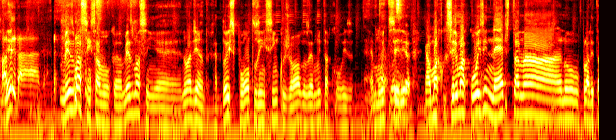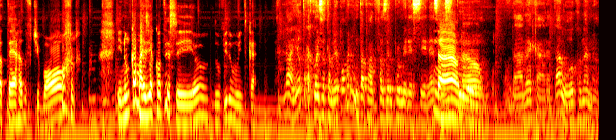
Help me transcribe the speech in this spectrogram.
Quase nada. Mesmo assim, Samuca, mesmo assim, é, não adianta, cara. Dois pontos em cinco jogos é muita coisa. É, muita muito, coisa. seria, é uma, seria uma coisa inédita na, no planeta Terra do futebol. e nunca mais ia acontecer. Eu duvido muito, cara. Não, e outra coisa também, o Palmeiras não tá fa- fazendo por merecer, né? Não, não. Não dá, né, cara? Tá louco, né, meu?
